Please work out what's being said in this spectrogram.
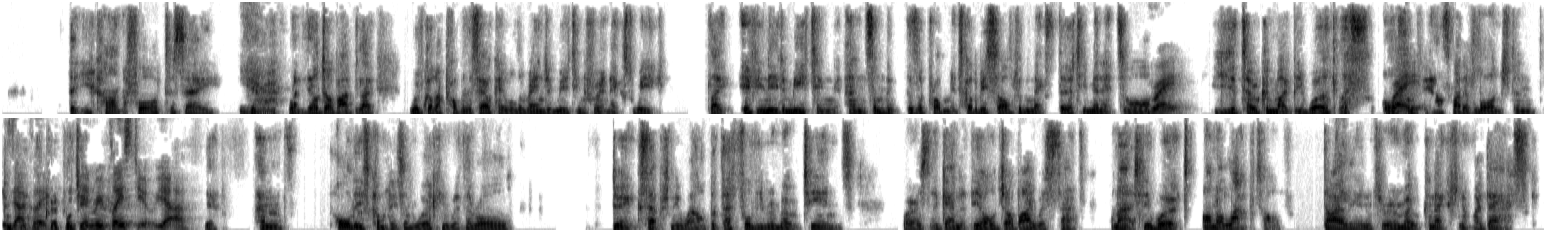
that you can't afford to say. Yeah. You know, when the old job, I'd be like, "We've got a problem." And say, "Okay, we'll arrange a meeting for it next week." Like, if you need a meeting and something there's a problem, it's got to be solved in the next thirty minutes, or right. Your token might be worthless, or right. something else might have launched and exactly crippled you and replaced you. Yeah. Yeah, and all these companies I'm working with, they're all doing exceptionally well, but they're fully remote teams. Whereas again, at the old job, I was sat and I actually worked on a laptop, dialing in through a remote connection at my desk,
